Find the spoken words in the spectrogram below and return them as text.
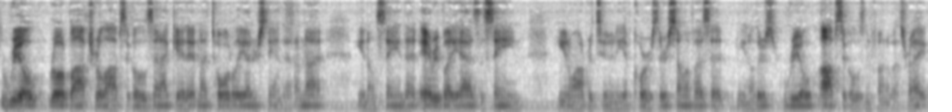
real roadblocks, real obstacles, and I get it, and I totally understand that. I'm not, you know, saying that everybody has the same you know opportunity of course there's some of us that you know there's real obstacles in front of us right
